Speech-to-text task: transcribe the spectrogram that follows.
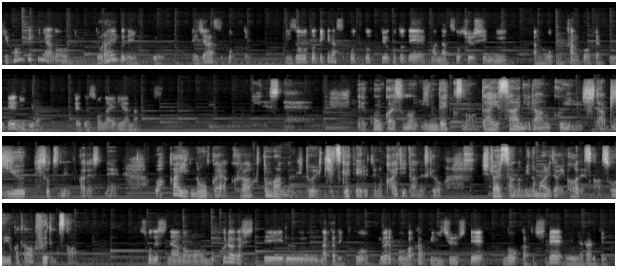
基本的にあの、ドライブで行くレジャースポット、リゾート的なスポットっていうことで、まあ、夏を中心にあの多くの観光客で賑わう、そんなエリアになってます。いいですね。で今回そのインデックスの第3位にランクインした理由一つがですね、若い農家やクラフトマンの人を引きつけているというのを書いていたんですけど、白石さんの身の回りではいかがですか？そういう方は増えてますか？そうですね。あの、僕らが知っている中でいくと、いわゆるこう若く移住して農家としてやられている。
